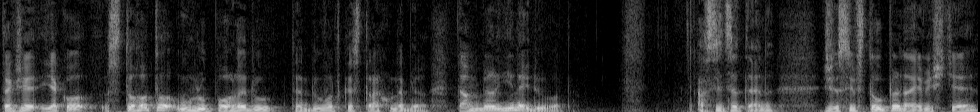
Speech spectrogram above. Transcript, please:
Takže jako z tohoto úhlu pohledu ten důvod ke strachu nebyl. Tam byl jiný důvod. A sice ten, že si vstoupil na jeviště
